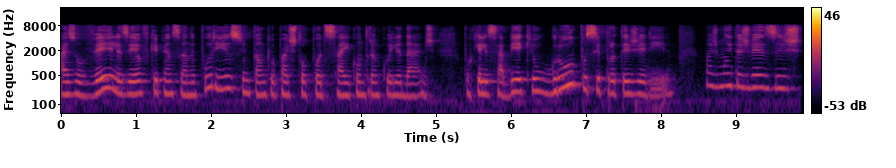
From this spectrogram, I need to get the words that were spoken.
as ovelhas, e eu fiquei pensando, é por isso então que o pastor pôde sair com tranquilidade, porque ele sabia que o grupo se protegeria. Mas muitas vezes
